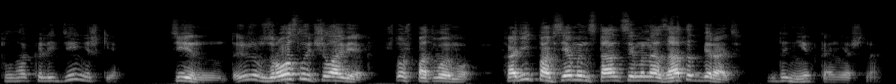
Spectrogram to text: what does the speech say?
Плакали денежки. Тин, ты же взрослый человек. Что ж, по-твоему, ходить по всем инстанциям и назад отбирать? Да нет, конечно.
